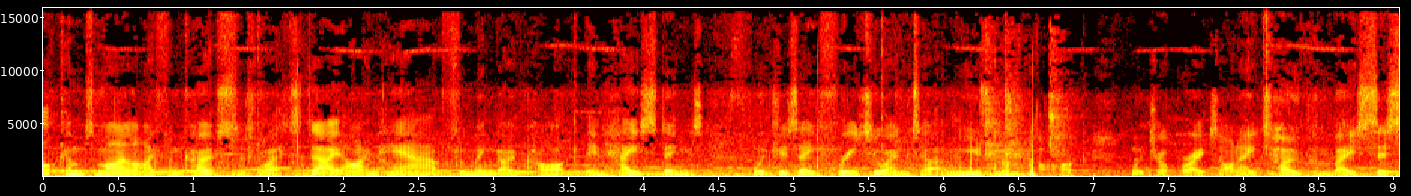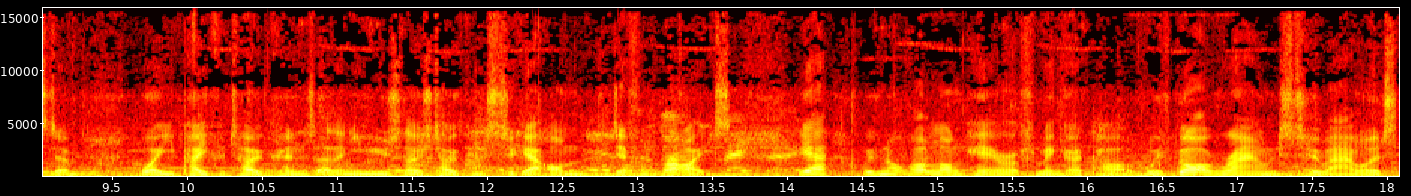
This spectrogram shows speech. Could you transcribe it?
Welcome to My Life and Coasters, where today I'm here at Flamingo Park in Hastings, which is a free to enter amusement park which operates on a token based system where you pay for tokens and then you use those tokens to get on different rides. Yeah, we've not got long here at Flamingo Park, we've got around two hours.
